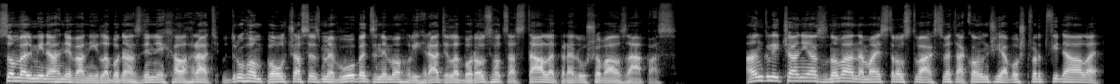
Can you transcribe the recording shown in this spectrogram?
som veľmi nahnevaný, lebo nás nenechal hrať. V druhom polčase sme vôbec nemohli hrať, lebo rozhodca stále prerušoval zápas. Angličania znova na majstrovstvách sveta končia vo štvrtfinále.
